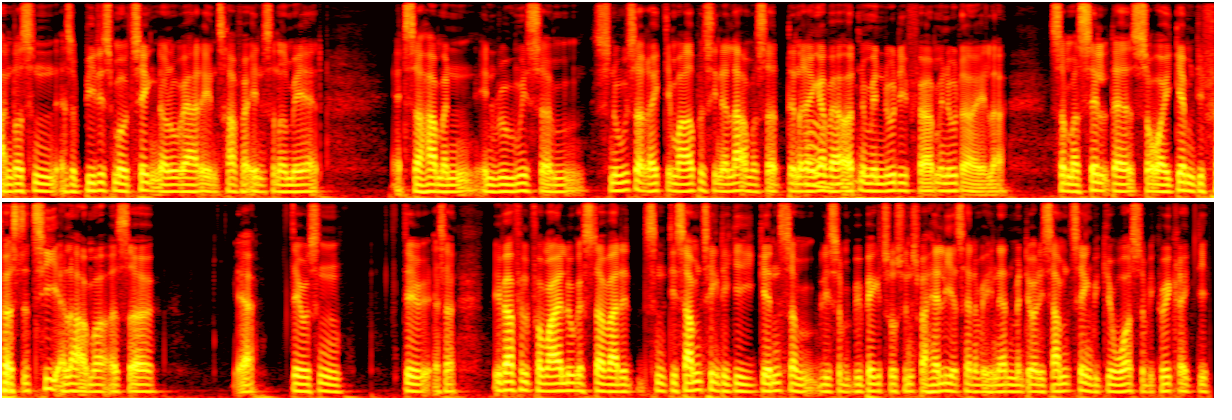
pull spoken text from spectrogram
andre sådan, altså bitte små ting, når nu hverdagen træffer ind sådan noget med, at at så har man en roomie, som snuser rigtig meget på sin alarm, så den ringer hver 8. minut i 40 minutter, eller som mig selv, der sover igennem de første 10 alarmer, og så, ja, det er jo sådan, det, altså, i hvert fald for mig og Lukas, der var det sådan de samme ting, der gik igen, som ligesom vi begge to synes var halvirriterende ved hinanden, men det var de samme ting, vi gjorde, så vi kunne ikke rigtig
